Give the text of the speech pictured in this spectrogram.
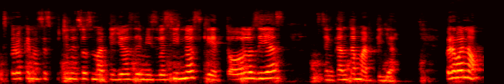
Espero que no se escuchen esos martillos de mis vecinos que todos los días les encanta martillar. Pero bueno,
